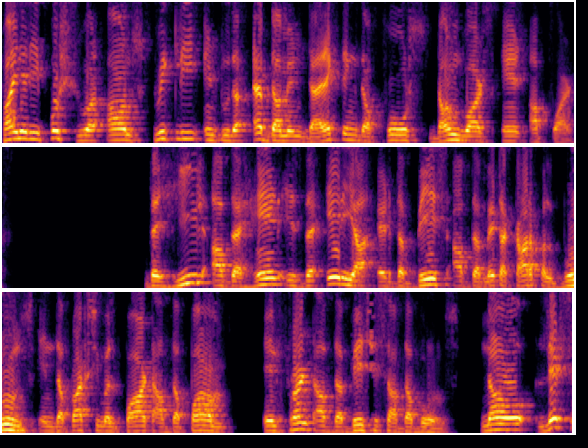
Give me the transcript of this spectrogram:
Finally, push your arms quickly into the abdomen, directing the force downwards and upwards. The heel of the hand is the area at the base of the metacarpal bones in the proximal part of the palm in front of the basis of the bones. Now, let's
